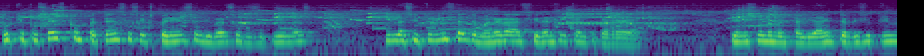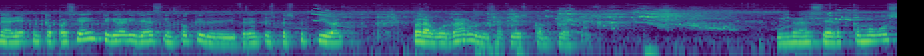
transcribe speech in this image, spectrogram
porque posees competencias y experiencia en diversas disciplinas y las utilizas de manera sinérgica en tu carrera. Tienes una mentalidad interdisciplinaria con capacidad de integrar ideas y enfoques desde diferentes perspectivas para abordar los desafíos complejos. Un gran ser como vos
